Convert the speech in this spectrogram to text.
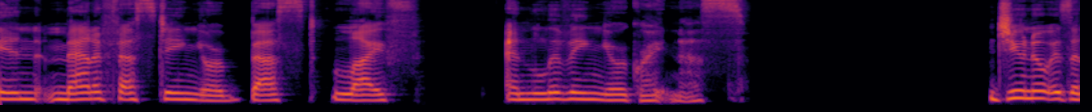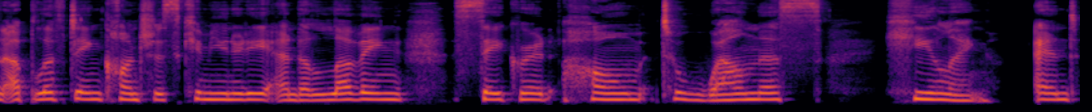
in manifesting your best life and living your greatness. Juno is an uplifting, conscious community and a loving, sacred home to wellness, healing, and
